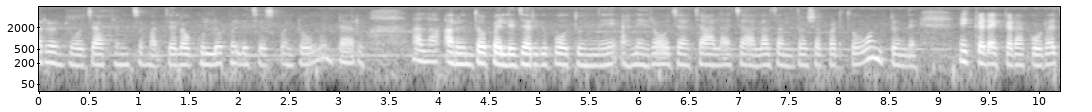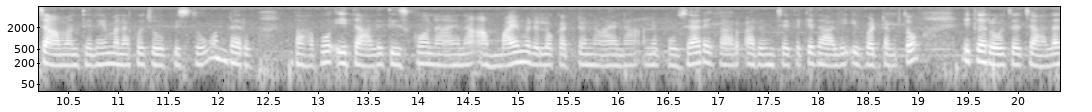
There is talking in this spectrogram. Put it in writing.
అరుణ్ రోజా ఫ్రెండ్స్ మధ్యలో గుళ్ళు పెళ్ళి చేసుకుంటూ ఉంటారు. అలా అరుణ్తో పెళ్ళి జరిగిపోతుంది అని రోజా చాలా చాలా సంతోషపడుతూ ఉంటుంది. ఇక్కడెక్కడ కూడా చామంతిని మనకు చూపిస్తూ ఉంటారు బాబు ఈ తాళి తీసుకో నాయన అమ్మాయి మెడలో కట్టు నాయన అని పూజారి గారు అరుణ్ చేతికి తాళి ఇవ్వటంతో ఇక రోజా చాలా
